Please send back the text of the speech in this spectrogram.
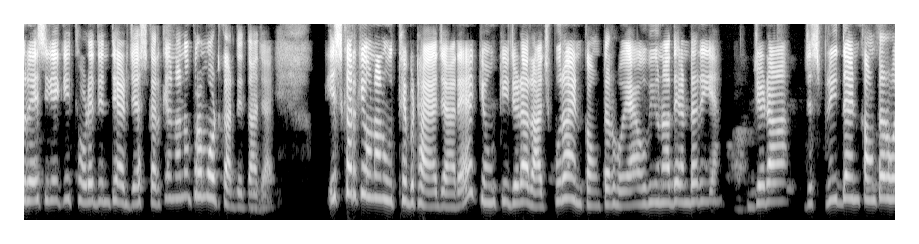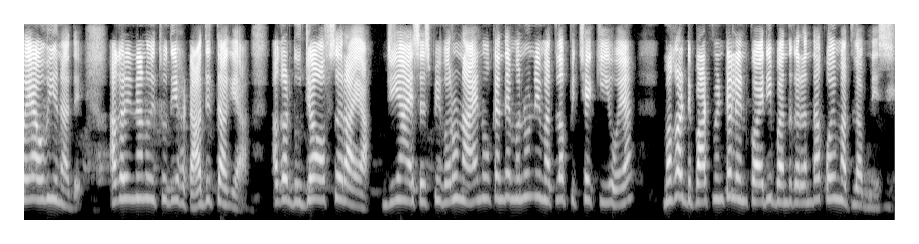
ਰਹੇ ਸੀਗੇ ਕਿ ਥੋੜੇ ਦਿਨ ਤੇ ਐਡਜਸਟ ਕਰਕੇ ਉਹਨਾਂ ਨੂੰ ਪ੍ਰਮੋਟ ਕਰ ਦਿੱਤਾ ਜਾਏ। ਇਸ ਕਰਕੇ ਉਹਨਾਂ ਨੂੰ ਉੱਥੇ ਬਿਠਾਇਆ ਜਾ ਰਿਹਾ ਹੈ, ਕਿਉਂਕਿ ਜਿਹੜਾ ਰਾਜਪੁਰਾ ਐਨਕਾਊਂਟਰ ਹੋਇਆ, ਉਹ ਵੀ ਉਹਨਾਂ ਦੇ ਅੰਡਰ ਹੀ ਹੈ। ਜਿਹੜਾ ਜਸਪ੍ਰੀਤ ਦਾ ਐਨਕਾਊਂਟਰ ਹੋਇਆ, ਉਹ ਵੀ ਇਹਨਾਂ ਦੇ। ਅਗਰ ਇਹਨਾਂ ਨੂੰ ਇੱਥੋਂ ਦੀ ਹਟਾ ਦਿੱਤਾ ਗਿਆ, ਅਗਰ ਦੂਜਾ ਅਫਸਰ ਆਇਆ, ਜੀ ਹਾਂ ਐਸਐਸਪੀ ਵਰੁਣ ਆਏ ਨੂੰ ਕਹਿੰਦੇ, ਮੈਨੂੰ ਨਹੀਂ ਮਤਲਬ ਪਿੱਛੇ ਕੀ ਹੋਇਆ? ਮਗਰ ਡਿਪਾਰਟਮੈਂਟਲ ਇਨਕੁਆਇਰੀ ਬੰਦ ਕਰਨ ਦਾ ਕੋਈ ਮਤਲਬ ਨਹੀਂ ਸੀ।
